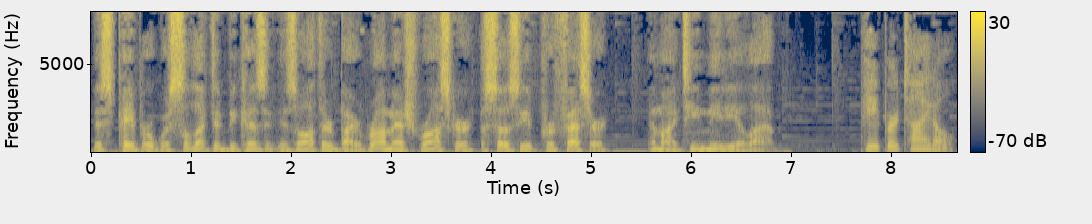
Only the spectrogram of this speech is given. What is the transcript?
This paper was selected because it is authored by Ramesh Raskar, Associate Professor, MIT Media Lab. Paper title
